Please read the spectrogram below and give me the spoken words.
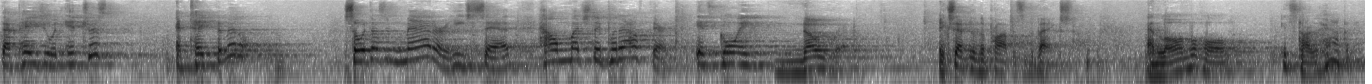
that pays you an interest, and take the middle. So it doesn't matter, he said, how much they put out there. It's going nowhere, except in the profits of the banks. And lo and behold, it started happening.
